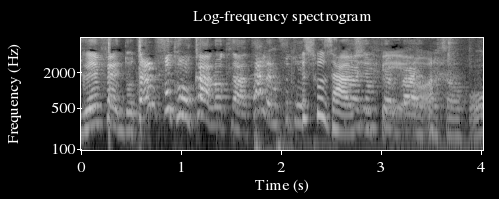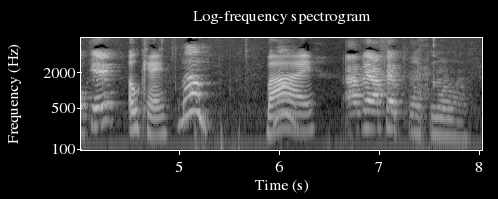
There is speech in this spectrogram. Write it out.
Gren fè do, tal fout kon kalot la, tal m fout kon... This was how she feel. Ok? Ok. Mam. Bye. Ave a fè pront nou an. Non.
